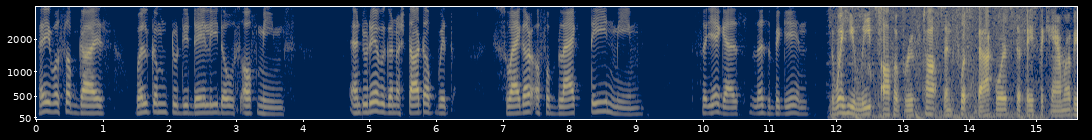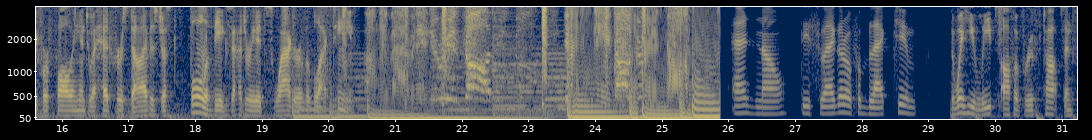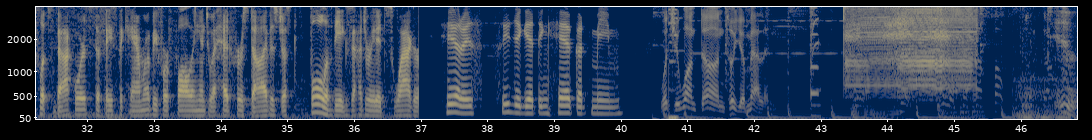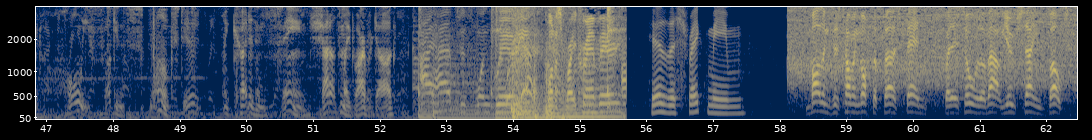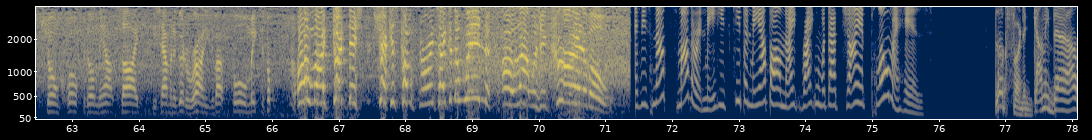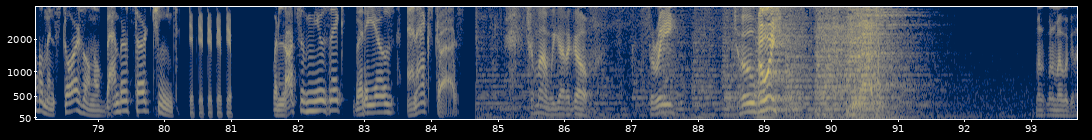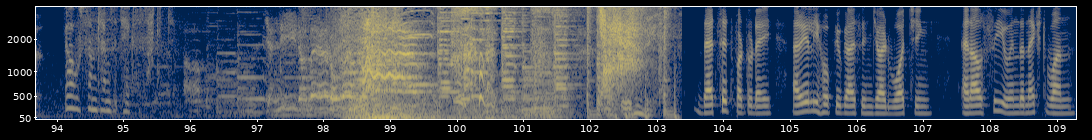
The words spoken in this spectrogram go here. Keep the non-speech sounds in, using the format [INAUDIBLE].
Hey, what's up, guys? Welcome to the daily dose of memes. And today we're gonna start up with swagger of a black teen meme. So, yeah, guys, let's begin. The way he leaps off of rooftops and flips backwards to face the camera before falling into a headfirst dive is just full of the exaggerated swagger of a black teen. And now, the swagger of a black chimp. The way he leaps off of rooftops and flips backwards to face the camera before falling into a headfirst dive is just full of the exaggerated swagger. Here is CJ getting haircut meme. What you want done to your melon? Dude, holy fucking smokes, dude. My cut is insane. Shout out to my barber dog. I have just one query. Want a Sprite cranberry? Here's a Shrek meme. Mullings is coming off the first bend, but it's all about Usain Bolt. Shawn Crawford on the outside. He's having a good run. He's about four metres from. Oh my goodness! Shrek has come through and taken the win! Oh, that was incredible! If he's not smothering me, he's keeping me up all night writing with that giant plume of his. Look for the Gummy Bear album in stores on November 13th. Dip, dip, dip, dip, dip. With lots of music, videos, and extras. Come on, we gotta go. Three, two. No, wait! What, what am I looking at? Oh, sometimes it takes a second. [LAUGHS] That's it for today. I really hope you guys enjoyed watching, and I'll see you in the next one.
